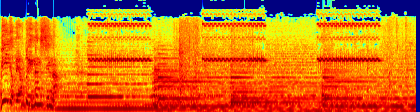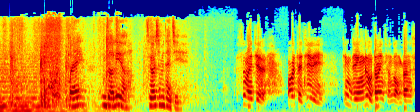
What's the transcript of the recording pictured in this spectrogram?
你就袂晓对伊软心啦。喂，你找你啊？找我什么代志？四梅姐，我要提起你，进前你有答应陈总干事，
